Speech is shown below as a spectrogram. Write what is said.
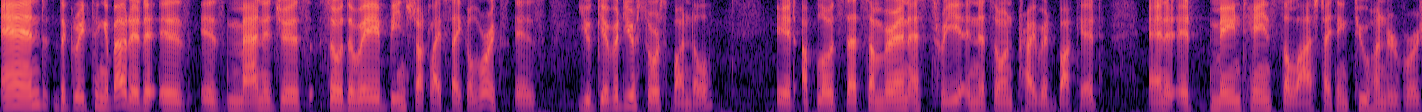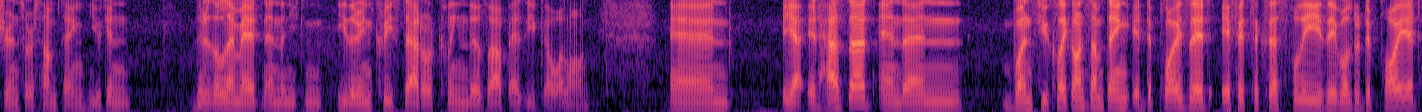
And the great thing about it is is manages so the way Beanstalk lifecycle works is you give it your source bundle, it uploads that somewhere in S3 in its own private bucket, and it, it maintains the last I think 200 versions or something. You can there's a limit, and then you can either increase that or clean those up as you go along. And yeah, it has that, and then once you click on something, it deploys it. If it successfully is able to deploy it,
